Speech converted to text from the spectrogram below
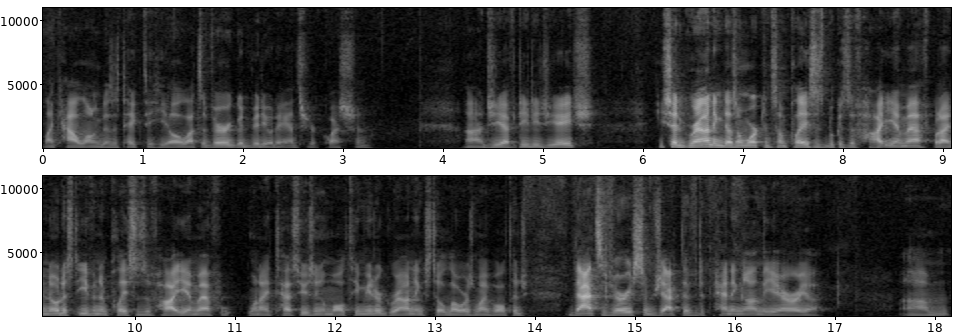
like how long does it take to heal. That's a very good video to answer your question. Uh, GFDDGH, he said grounding doesn't work in some places because of high EMF, but I noticed even in places of high EMF, when I test using a multimeter, grounding still lowers my voltage. That's very subjective depending on the area. Um,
